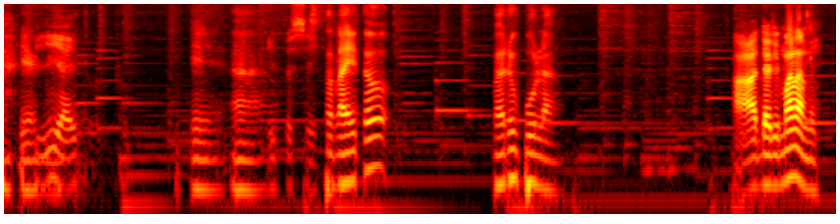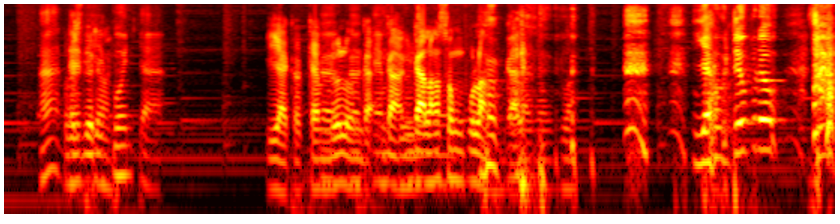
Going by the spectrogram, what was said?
Oke, oke, iya itu Oke, nah, itu sih setelah itu baru pulang. ah, dari mana nih Ah, dari dari puncak. Iya ke camp Ke- dulu, ke enggak camp enggak dulu. enggak langsung pulang, enggak langsung pulang. Ya udah, Bro. Sudah.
